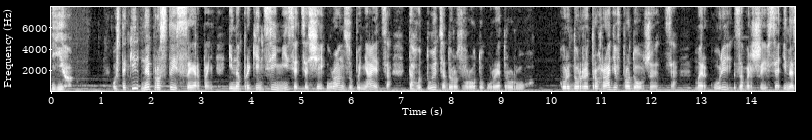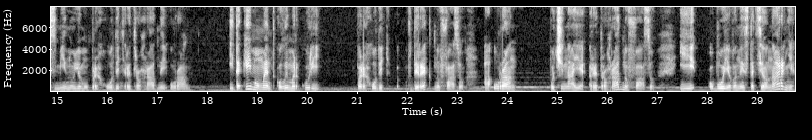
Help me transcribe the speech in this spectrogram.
їх. Ось такий непростий серпень, і наприкінці місяця ще й уран зупиняється та готується до розвороту у ретро-рух. Коридор ретроградів продовжується. Меркурій завершився і на зміну йому приходить ретроградний уран. І такий момент, коли Меркурій переходить в директну фазу, а Уран починає ретроградну фазу, і обоє вони стаціонарні,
